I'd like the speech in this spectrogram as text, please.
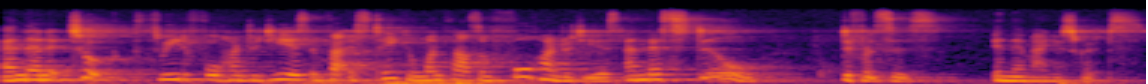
And then it took three to 400 years. In fact, it's taken 1,400 years, and there's still differences in their manuscripts.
